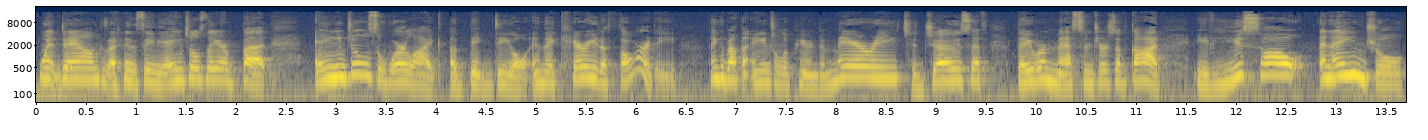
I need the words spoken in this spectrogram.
went down because I didn't see any angels there. But angels were like a big deal and they carried authority. Think about the angel appearing to Mary, to Joseph. They were messengers of God. If you saw an angel,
